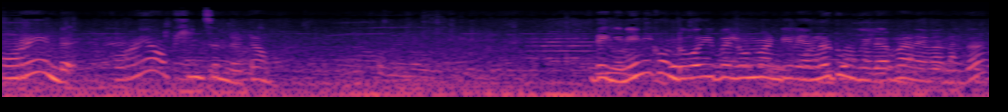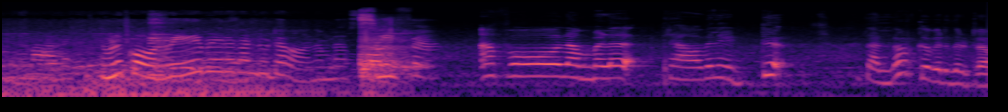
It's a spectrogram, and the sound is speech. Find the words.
കുറേ ഉണ്ട് കുറേ ഓപ്ഷൻസ് ഉണ്ട് കേട്ടോ. ഇതെങ്ങനെ ഇനി കൊണ്ടുപോയി ബലൂൺ വണ്ടിയിൽ. ഞങ്ങൾ ടൂ വീലറിലാണ് വന്നത്. നമ്മൾ കുറേ പേരെ കണ്ടുട്ടോ. നമ്മുടെ അപ്പോൾ നമ്മൾ രാവിലെ എട്ട് നല്ല ഉറക്കം വരുന്നു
